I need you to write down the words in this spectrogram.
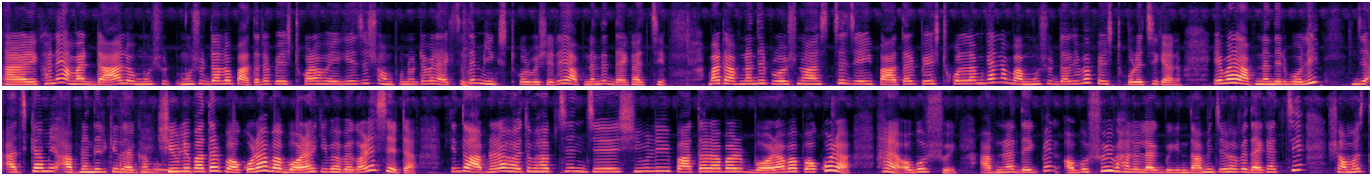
আর এখানে আমার ডাল ও মুসুর মুসুর ডাল ও পাতাটা পেস্ট করা হয়ে গিয়েছে, সম্পূর্ণটা এবার একসাথে মিক্সড করব সেটাই আপনাদের দেখাচ্ছি। বাট আপনাদের প্রশ্ন আসছে যে এই পাতার পেস্ট করলাম কেন বা মুসুর ডালই বা পেস্ট করেছি কেন? এবার আপনাদের বলি যে আজকে আমি আপনাদেরকে দেখাবো শিউলি পাতার পকোড়া বা বড়া কীভাবে করে সেটা। কিন্তু আপনারা হয়তো ভাবছেন যে শিউলি পাতার আবার বড়া বা পকোড়া? হ্যাঁ অবশ্যই। আপনারা দেখবেন অবশ্যই ভালো লাগবে। কিন্তু আমি যেভাবে দেখাচ্ছি, সমস্ত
